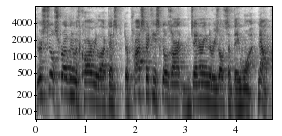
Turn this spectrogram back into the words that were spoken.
they're still struggling with call reluctance. Their prospecting skills aren't generating the results that they want. Now,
